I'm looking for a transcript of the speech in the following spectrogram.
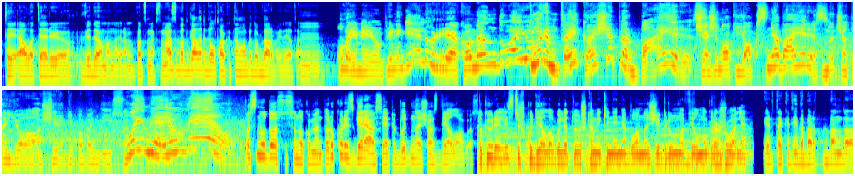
Tai e-loterijų video mano yra pats mėgstamiausias, bet gal ir dėl to, kad ten labai daug darbo įdėta. Mm. Laimėjau pinigėlių, rekomenduoju. Turim tai, kas čia per bairis. Čia žinok, joks ne bairis. Nu čia tai jo, aš irgi pabandysiu. Laimėjau vėl. Pasinaudosiu senu komentaru, kuris geriausiai apibūdina šios dialogus. Tokių realistiškų dialogų lietuviškame kine nebuvo nuo Žebriūno filmo Gražuolė. Ir tai, kad jį dabar bando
